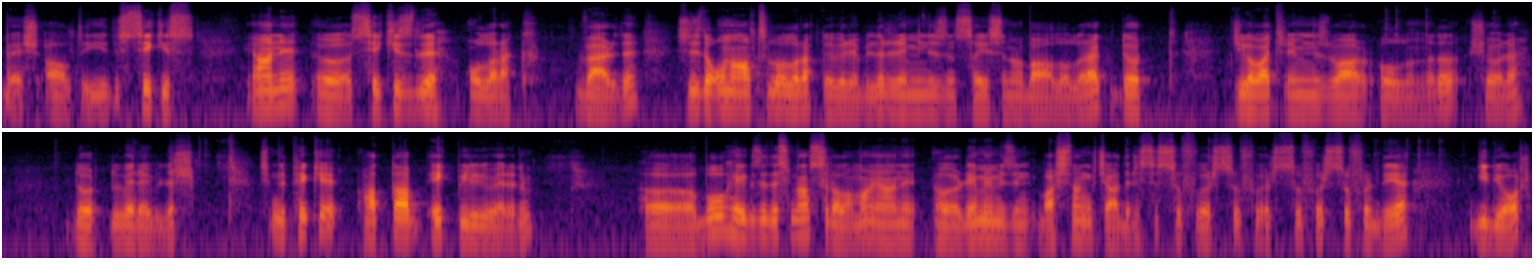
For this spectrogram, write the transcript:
5, 6, 7, 8. Yani e, 8'li olarak verdi. Sizde 16'lı olarak da verebilir. RAM'inizin sayısına bağlı olarak 4 GB RAM'iniz var olduğunda da şöyle dörtlü verebilir. Şimdi peki hatta ek bilgi verelim. Ee, bu hexadesimal sıralama yani e, RAM'imizin başlangıç adresi 0000 diye gidiyor.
